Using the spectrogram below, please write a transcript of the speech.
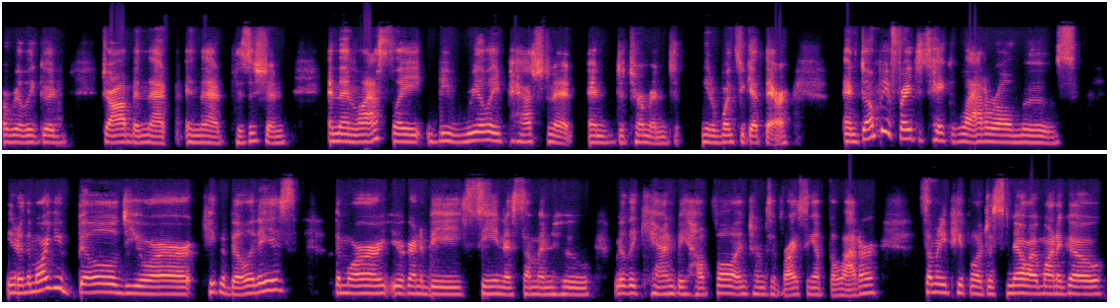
a really good job in that in that position. And then lastly, be really passionate and determined. You know, once you get there, and don't be afraid to take lateral moves you know the more you build your capabilities the more you're going to be seen as someone who really can be helpful in terms of rising up the ladder. So many people are just no i want to go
